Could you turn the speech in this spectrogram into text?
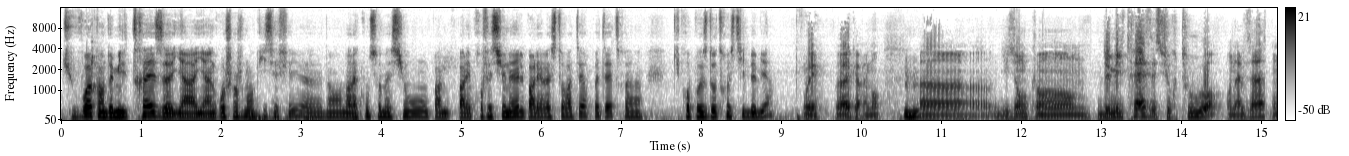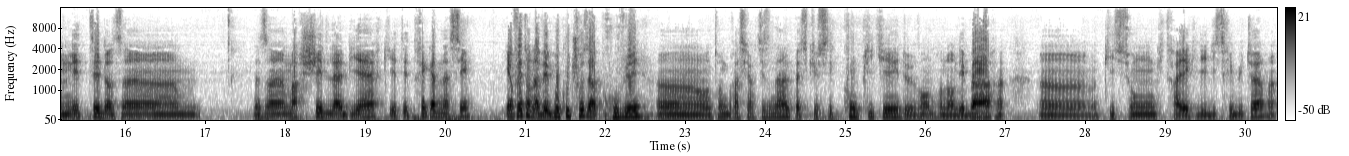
tu vois qu'en 2013, il y a, il y a un gros changement qui s'est fait euh, dans, dans la consommation par, par les professionnels, par les restaurateurs, peut-être, euh, qui proposent d'autres styles de bière? Oui, ouais, carrément. Mhm. Euh, disons qu'en 2013 et surtout en Alsace, on était dans un dans un marché de la bière qui était très cadenassé. Et en fait, on avait beaucoup de choses à prouver euh, en tant que brasserie artisanale parce que c'est compliqué de vendre dans des bars euh, qui sont qui travaillent avec des distributeurs.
